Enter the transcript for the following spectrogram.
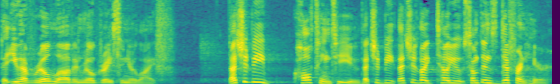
that you have real love and real grace in your life. That should be halting to you. That should be that should like tell you something's different here.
